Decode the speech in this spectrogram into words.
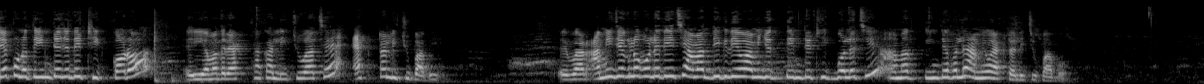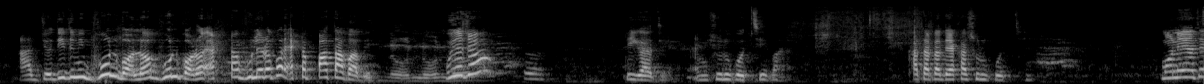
যে কোনো তিনটে যদি ঠিক করো এই আমাদের এক থাকা লিচু আছে একটা লিচু পাবে। এবার আমি যেগুলো বলে দিয়েছি আমার দিক দিয়েও আমি যদি তিনটে ঠিক বলেছি আমার তিনটে হলে আমিও একটা লিচু পাবো। আর যদি তুমি ভুল বলো ভুল করো একটা ভুলের ওপর একটা পাতা পাবে। বুঝেছ? ঠিক আছে আমি শুরু করছি এবার। খাতাটা দেখা শুরু করছি। মনে আছে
